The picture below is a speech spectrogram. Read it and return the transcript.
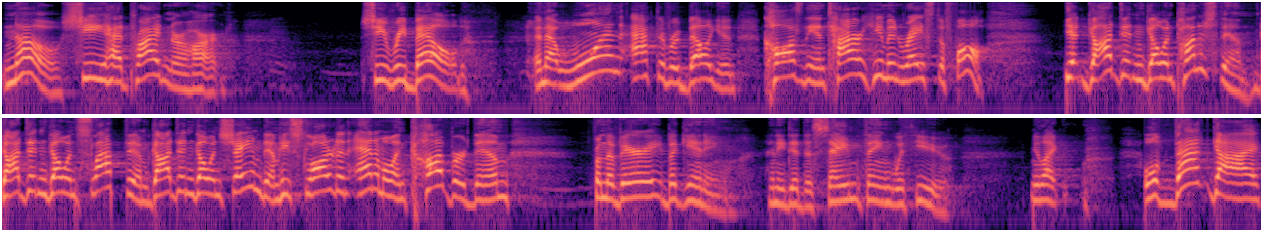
No, she had pride in her heart. She rebelled. And that one act of rebellion caused the entire human race to fall. Yet God didn't go and punish them. God didn't go and slap them. God didn't go and shame them. He slaughtered an animal and covered them from the very beginning. And He did the same thing with you. You're like, well, that guy,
